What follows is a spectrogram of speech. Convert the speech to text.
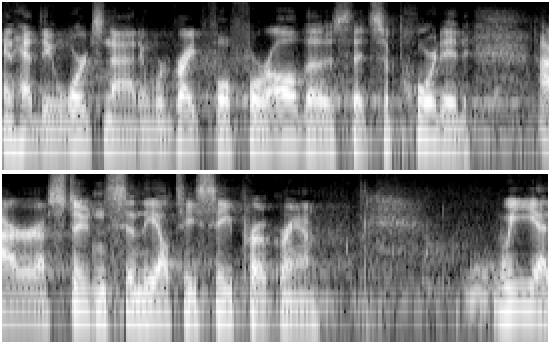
and had the awards night. And we're grateful for all those that supported our uh, students in the LTC program. We uh,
